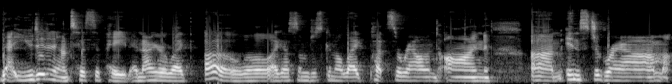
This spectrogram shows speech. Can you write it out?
that you didn't anticipate. And now you're like oh well i guess i'm just gonna like putz around on um, instagram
